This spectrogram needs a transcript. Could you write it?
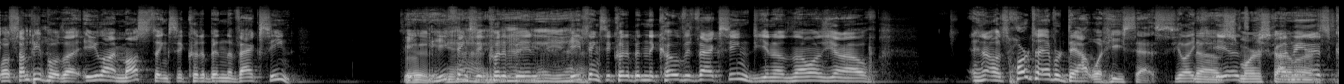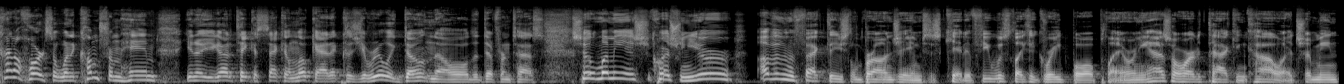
Well, some people that Elon Musk thinks it could have been the vaccine. He, Good. he thinks Yeah, it could have yeah, been. yeah. He thinks it could have been the COVID vaccine. You know, no one's. You know, you know, it's hard to ever doubt what he says. You like, No, it's- smartest guy I mean, it's kind of hard. So when it comes from him, you know, you got to take a second look at it because you really don't know all the different tests. So let me ask you a question. You're other than the fact that he's LeBron James's kid, if he was like a great ball player and he has a heart attack in college, I mean,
